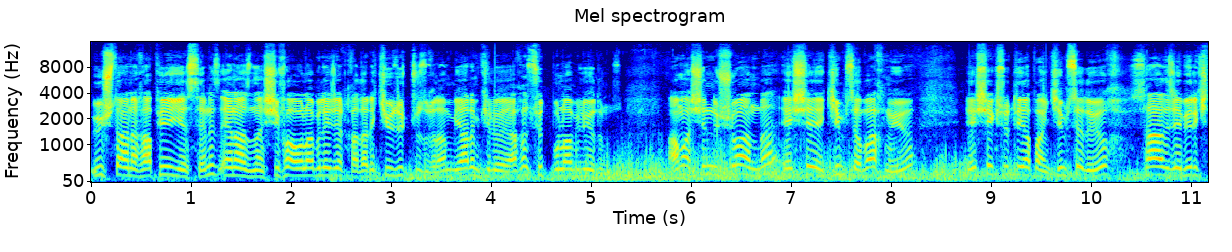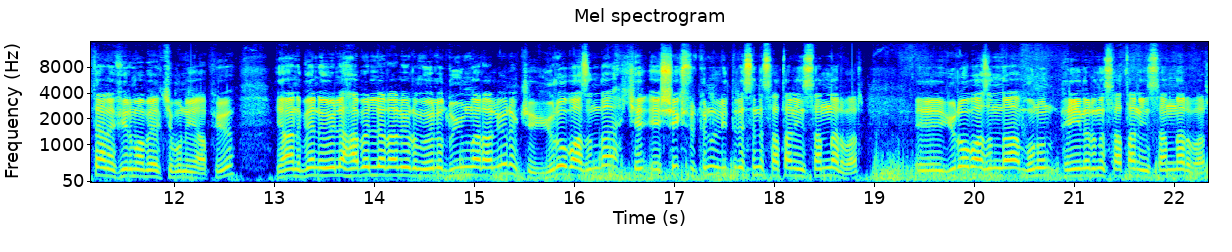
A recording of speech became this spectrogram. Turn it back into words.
3 tane kapıyı gezseniz en azından şifa olabilecek kadar 200-300 gram yarım kiloya yakın süt bulabiliyordunuz. Ama şimdi şu anda eşeğe kimse bakmıyor. Eşek sütü yapan kimse de yok. Sadece bir iki tane firma belki bunu yapıyor. Yani ben öyle haberler alıyorum, öyle duyumlar alıyorum ki Euro bazında eşek sütünün litresini satan insanlar var. Ee, Euro bazında bunun peynirini satan insanlar var.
